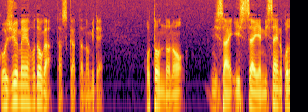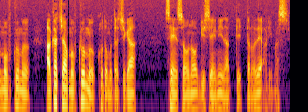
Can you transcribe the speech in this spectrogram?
50名ほどが助かったのみでほとんどの2歳1歳や2歳の子供を含む赤ちゃんも含む子供たちが戦争の犠牲になっていったのであります、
